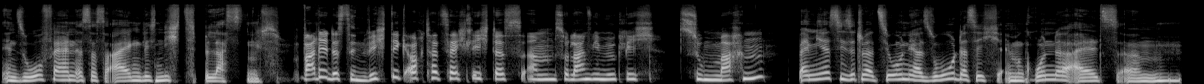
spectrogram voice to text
Insofern ist das eigentlich nicht belastend. War dir das denn wichtig auch tatsächlich, das ähm, so lang wie möglich zu machen? Bei mir ist die Situation ja so, dass ich im Grunde als ähm,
